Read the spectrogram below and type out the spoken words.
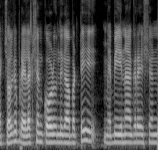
యాక్చువల్గా ఇప్పుడు ఎలక్షన్ కోడ్ ఉంది కాబట్టి మేబీ ఇనాగ్రేషన్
